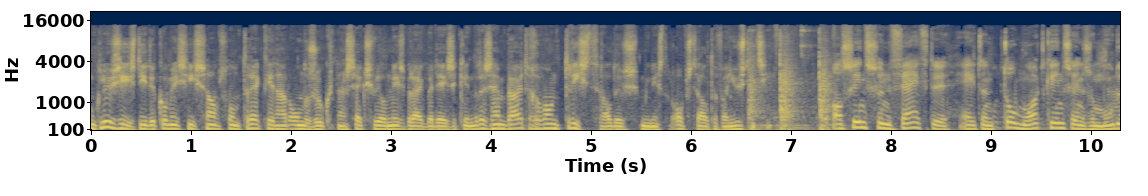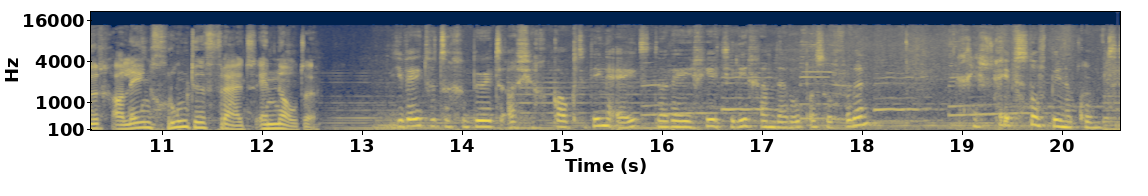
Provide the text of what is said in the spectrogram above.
Conclusies die de commissie Samson trekt in haar onderzoek naar seksueel misbruik bij deze kinderen zijn buitengewoon triest, al dus minister Opstelten van Justitie. Al sinds zijn vijfde eten Tom Watkins en zijn moeder alleen groente, fruit en noten. Je weet wat er gebeurt als je gekookte dingen eet. Dan reageert je lichaam daarop alsof er een gifstof binnenkomt.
